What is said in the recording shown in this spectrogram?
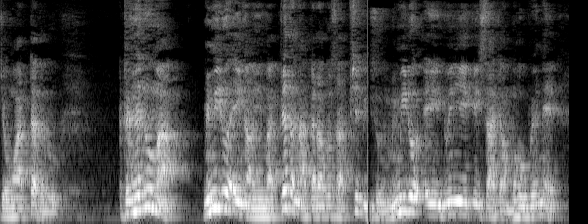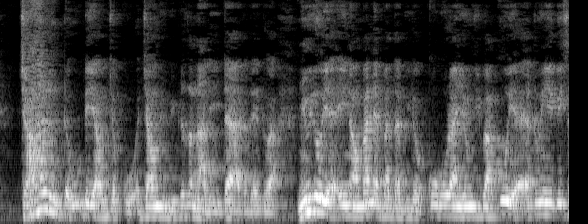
ကြုံရတတ်တယ်လို့တကယ်လို့မှမိမိတို့အိမ်အောင်ကြီးမှာပြဿနာကတော့ကစားဖြစ်ပြီဆိုရင်မိမိတို့အိမ်တွင်းရေးကိစ္စကြောင့်မဟုတ်ဘဲနဲ့ ဂျားလူတဦးတယောက်ချက်ကိုအကြောင်းပြုပြီးပြဿနာလေးတက်ရတဲ့အတွက်မိမိတို့ရဲ့အိမ်အောင်ဘက်နဲ့ပတ်သက်ပြီးတော့ကိုကိုယ်တိုင်ယုံကြည်ပါကိုယ့်ရဲ့အတွင်းရေးကိစ္စ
